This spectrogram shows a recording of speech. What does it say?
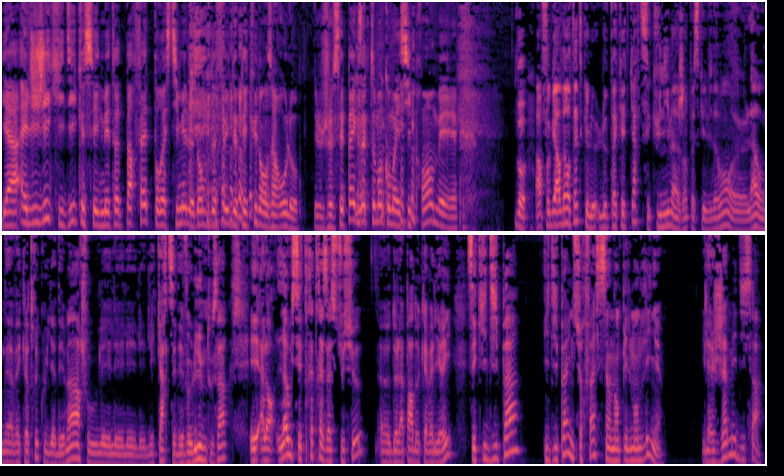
Il y a LGJ qui dit que c'est une méthode parfaite pour estimer le nombre de feuilles de PQ dans un rouleau. Je sais pas exactement comment il s'y prend, mais Bon, alors faut garder en tête que le, paquet de cartes c'est qu'une image, hein, parce qu'évidemment euh, là on est avec un truc où il y a des marches, où les, les, les, les cartes c'est des volumes, tout ça. Et alors là où c'est très très astucieux euh, de la part de Cavalieri, c'est qu'il dit pas, il dit pas une surface c'est un empilement de lignes. Il a jamais dit ça.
